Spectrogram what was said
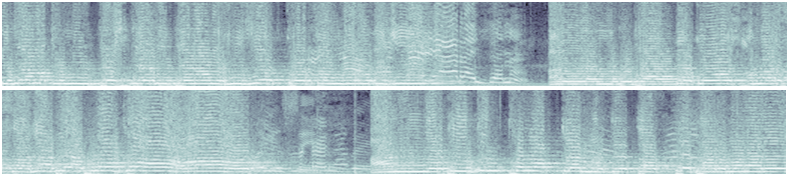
যদি আমাকে নির্দেশ দিয়ে দিতেন, আমি হিজরত করতাম নবীজি আল্লাহ নবী ডাক দেখো আমি কিন্তু মক্কার মধ্যে থাকতে পারব না রে।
